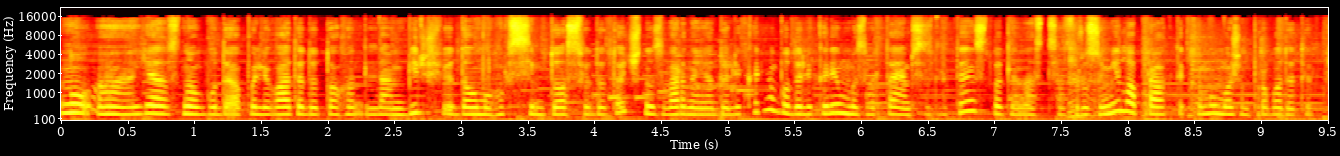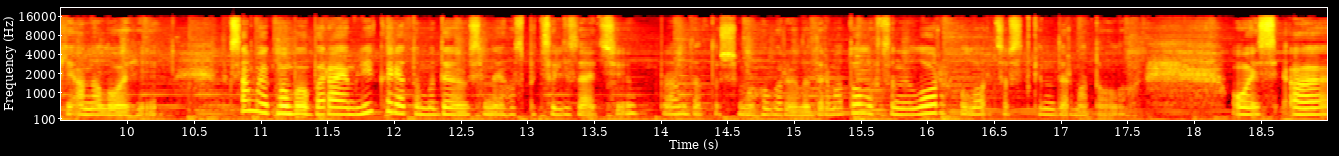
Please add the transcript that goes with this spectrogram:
Ну, е, я знову буду апелювати до того для більш відомого всім досвіду точно звернення до лікарів, бо до лікарів ми звертаємося з дитинства. Для нас це зрозуміла практика. Ми можемо проводити такі аналогії. Так само, як ми обираємо лікаря, то ми дивимося на його спеціалізацію. Правда, те, що ми говорили, дерматолог це не лор, лор це все таки не дерматолог. Ось а,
